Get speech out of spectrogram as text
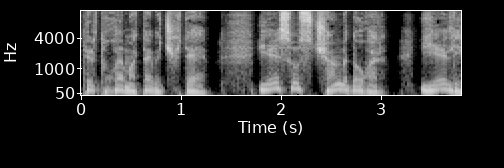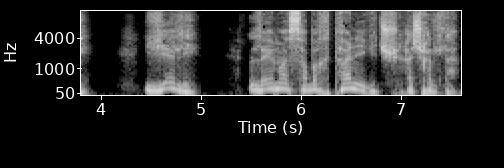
Тэр тухай Матай бичгтээ Есүс чанга дуугаар Ели Ели лема сабахтани гэж хашгирлаа.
